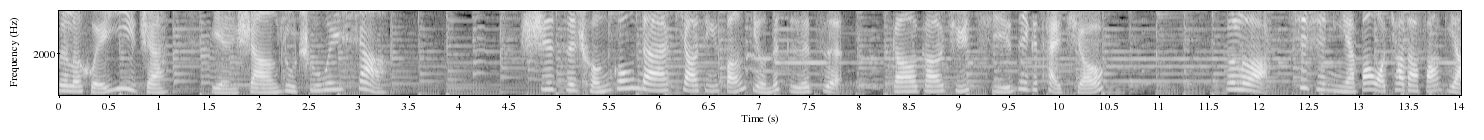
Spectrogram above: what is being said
乐乐回忆着，脸上露出微笑。狮子成功的跳进房顶的格子，高高举起那个彩球。乐乐，谢谢你帮我跳到房顶。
